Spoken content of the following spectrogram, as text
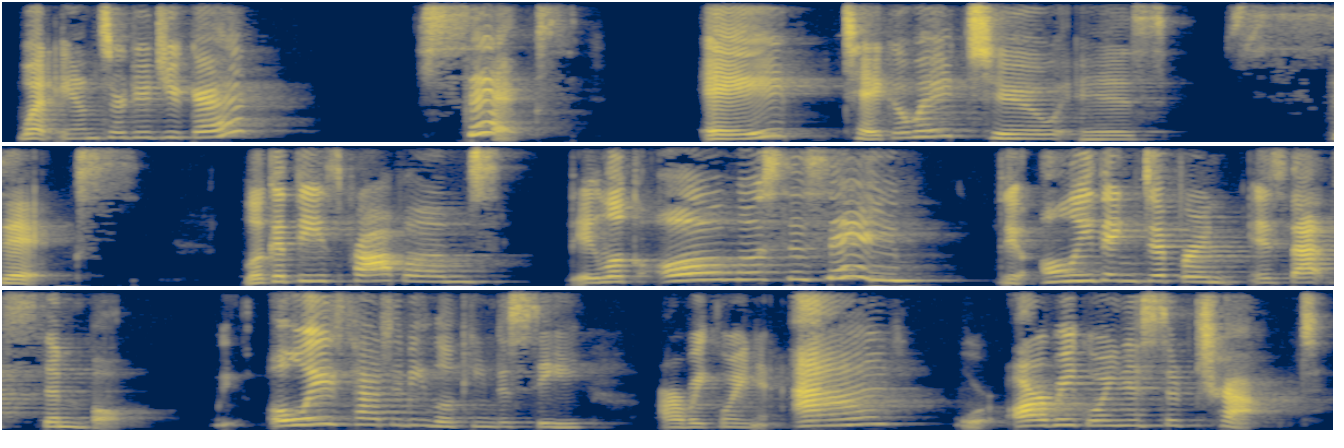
What answer did you get? 6. 8 take away 2 is 6. Look at these problems. They look almost the same. The only thing different is that symbol. We always have to be looking to see, are we going to add or are we going to subtract?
